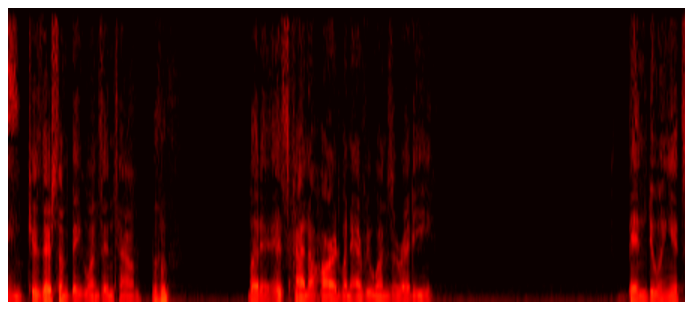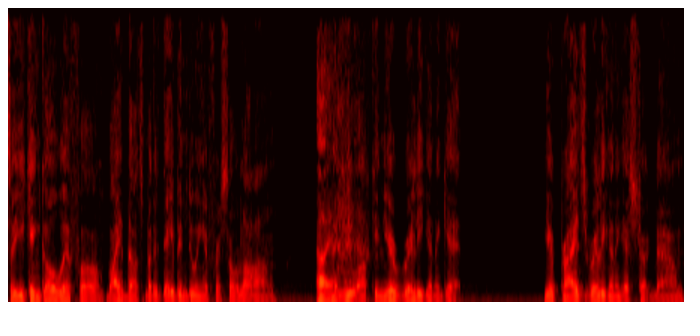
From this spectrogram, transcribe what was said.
I mean, because there's some big ones in town, Mhm. but it, it's kind of hard when everyone's already been doing it. So you can go with uh, white belts, but if they've been doing it for so long, oh yeah, and you walk in, you're really gonna get your pride's really gonna get struck down.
